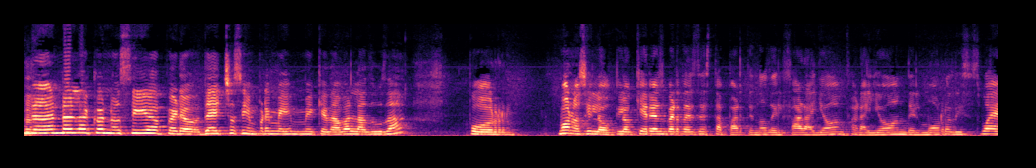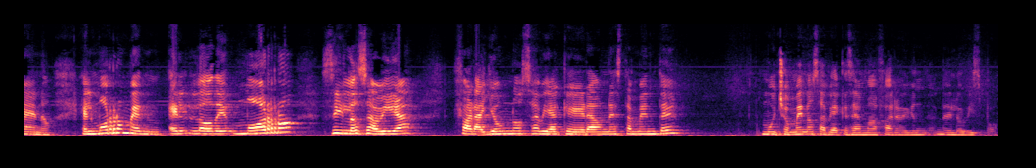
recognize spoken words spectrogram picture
No, no la conocía, pero de hecho siempre me, me quedaba la duda por, bueno, si lo, lo quieres ver desde esta parte, ¿no? Del farallón, farallón, del morro, dices, bueno, el morro, me, el- lo de morro sí lo sabía, farallón no sabía que era honestamente, mucho menos sabía que se llamaba farallón del obispo.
